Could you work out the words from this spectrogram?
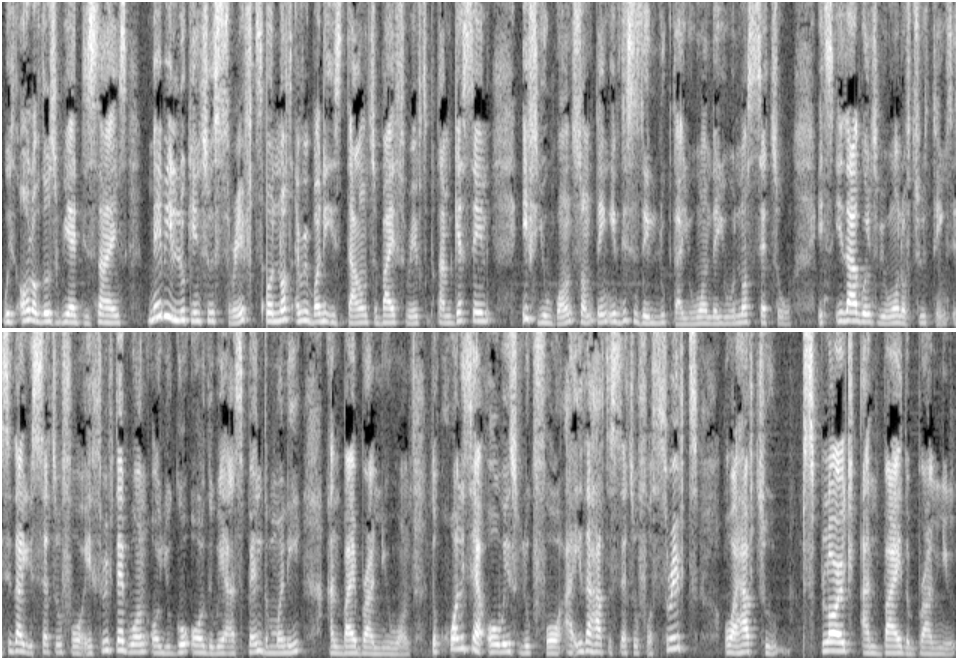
with all of those weird designs maybe look into thrifts or not everybody is down to buy thrifts but i'm guessing if you want something if this is a look that you want then you will not settle. It's either going to be one of two things. It's either you settle for a thrifted one or you go all the way and spend the money and buy brand new ones. The quality i always look for i either have to settle for thrifts or I have to splurge and buy the brand new.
